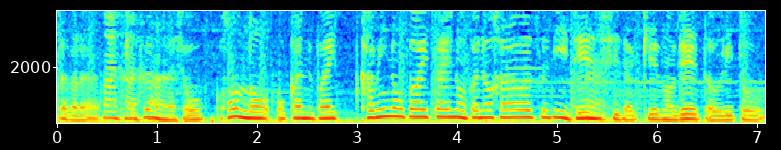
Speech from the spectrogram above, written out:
だから、はいはい結局の話お本のお金媒紙の媒体のお金を払わずに電子だけのデータを売り飛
